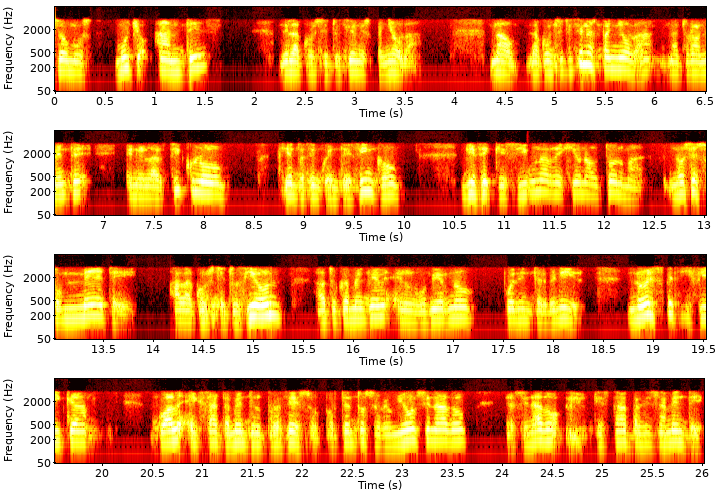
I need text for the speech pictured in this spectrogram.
somos mucho antes de la Constitución española. No, la Constitución española, naturalmente, en el artículo 155 dice que si una región autónoma no se somete a la Constitución, automáticamente el gobierno puede intervenir. No especifica cuál exactamente el proceso. Por tanto, se reunió el Senado, el Senado que está precisamente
